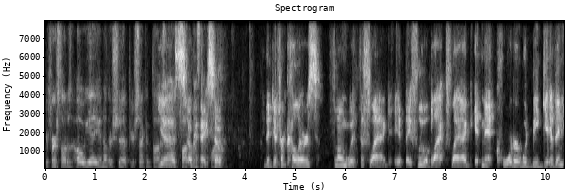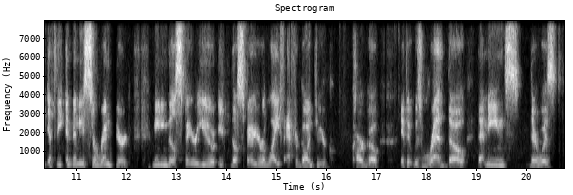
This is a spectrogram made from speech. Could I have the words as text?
your first thought is, oh yay, another ship. Your second thought Yes, is, oh fuck, okay, so-? The different colors flown with the flag. If they flew a black flag, it meant quarter would be given if the enemy surrendered, meaning they'll spare you they'll spare your life after going through your cargo. If it was red though, that means there was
